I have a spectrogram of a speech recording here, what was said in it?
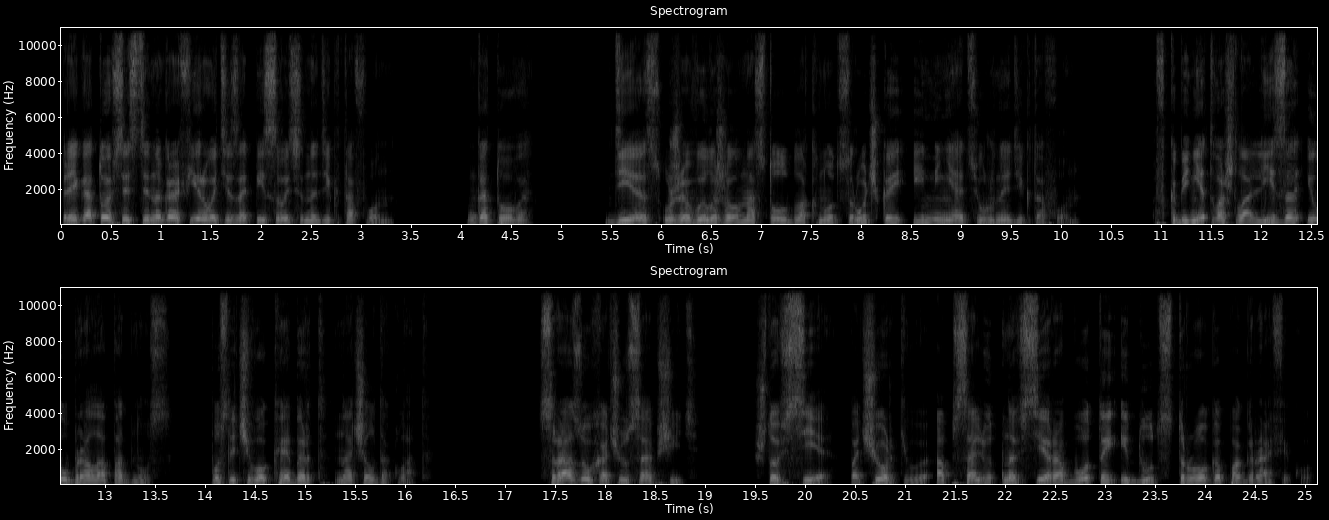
приготовься стенографировать и записывать на диктофон. Готово. Диас уже выложила на стол блокнот с ручкой и миниатюрный диктофон. В кабинет вошла Лиза и убрала поднос, после чего Кэберт начал доклад. «Сразу хочу сообщить, что все, подчеркиваю, абсолютно все работы идут строго по графику.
